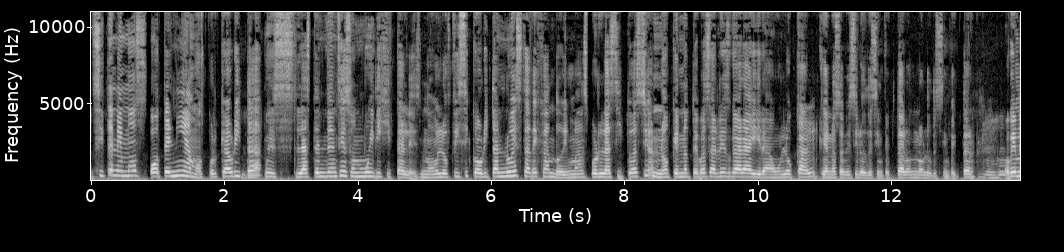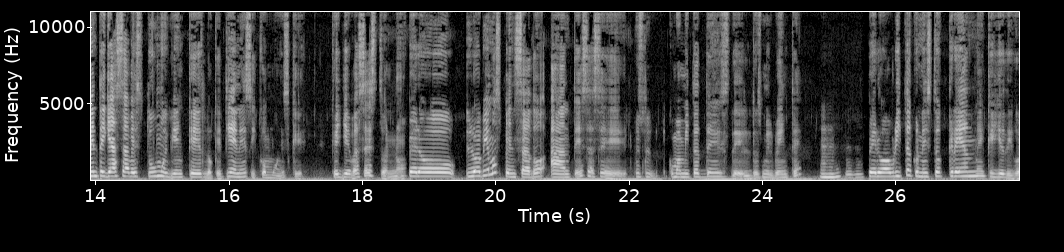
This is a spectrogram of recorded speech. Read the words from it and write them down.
sí tenemos o teníamos, porque ahorita pues las tendencias son muy digitales, ¿no? Lo físico ahorita no está dejando y más por la situación, ¿no? Que no te vas a arriesgar a ir a un local que no sabes si lo desinfectaron o no lo desinfectaron. Obviamente ya sabes tú muy bien qué es lo que tienes y cómo es que que llevas esto, ¿no? Pero lo habíamos pensado antes, hace pues como a mitad desde el 2020. Pero ahorita con esto, créanme que yo digo,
